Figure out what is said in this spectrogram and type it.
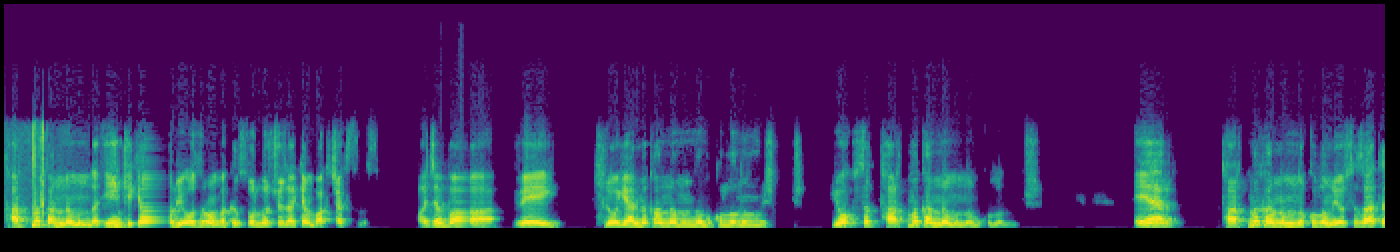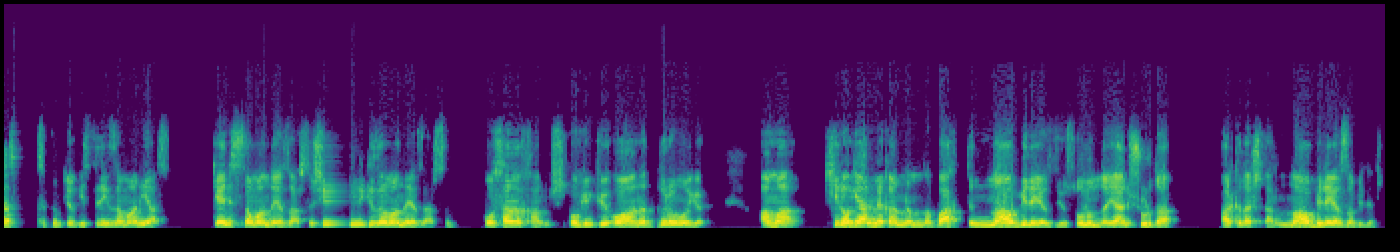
Tartmak anlamında inkeki alıyor. O zaman bakın soruları çözerken bakacaksınız. Acaba weigh kilo gelmek anlamında mı kullanılmış? Yoksa tartmak anlamında mı kullanılmış? Eğer tartmak anlamında kullanıyorsa zaten sıkıntı yok. İstediğin zamanı yaz. Geniş zaman da yazarsın. Şimdiki zaman da yazarsın. O sana kalmış. O günkü o ana duruma göre. Ama kilo gelmek anlamında baktın now bile yazıyor sonunda. Yani şurada arkadaşlar now bile yazabilir.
